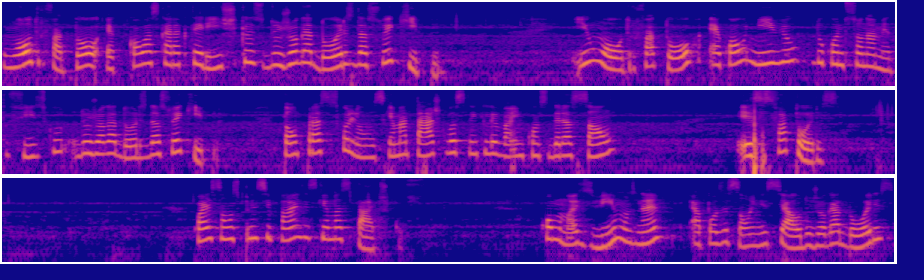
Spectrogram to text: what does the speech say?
Um outro fator é qual as características dos jogadores da sua equipe. E um outro fator é qual o nível do condicionamento físico dos jogadores da sua equipe. Então, para escolher um esquema tático, você tem que levar em consideração esses fatores. Quais são os principais esquemas táticos? Como nós vimos, né, a posição inicial dos jogadores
